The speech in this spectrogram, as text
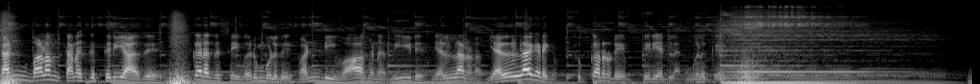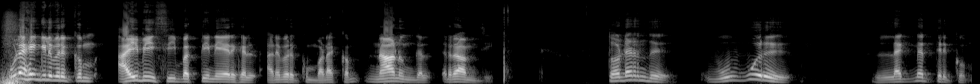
தன் பலம் தனக்கு தெரியாது. சுக்கர திசை வரும் பொழுது வண்டி வாகன வீடு எல்லாம் நடக்கும். எல்லாம் கிடைக்கும். சுக்கரனுடைய பீரியட்ல உங்களுக்கு உலகெங்கிலும் இருக்கும் ஐபிசி பக்தி நேயர்கள் அனைவருக்கும் வணக்கம். நான் உங்கள் ராம்ஜி. தொடர்ந்து ஒவ்வொரு லக்னத்திற்கும்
